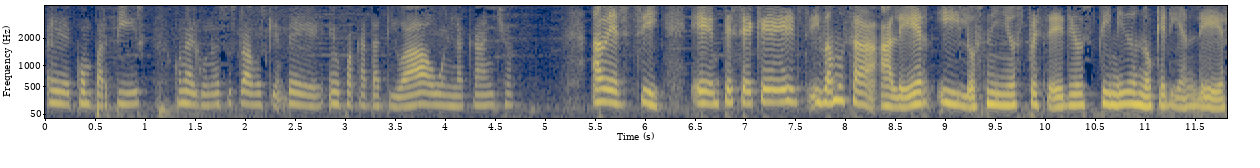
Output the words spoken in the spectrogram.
eh, compartir con alguno de sus trabajos que- de, en Facatativá o en la cancha? A ver, sí, eh, empecé que íbamos a, a leer y los niños, pues ellos tímidos no querían leer.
